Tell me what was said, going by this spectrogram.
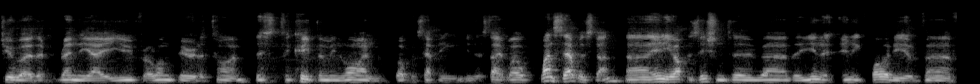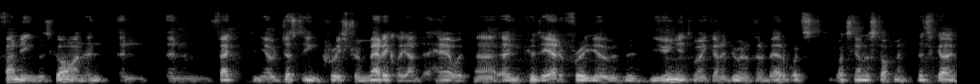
duo that ran the AEU for a long period of time, just to keep them in line with what was happening in the state. Well, once that was done, uh, any opposition to uh, the unit inequality of uh, funding was gone, and and in fact, you know, just increased dramatically under Howard. Uh, and because he had a free, you know, the, the, unions weren't going to do anything about it. What's what's going to stop me? Let's go.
